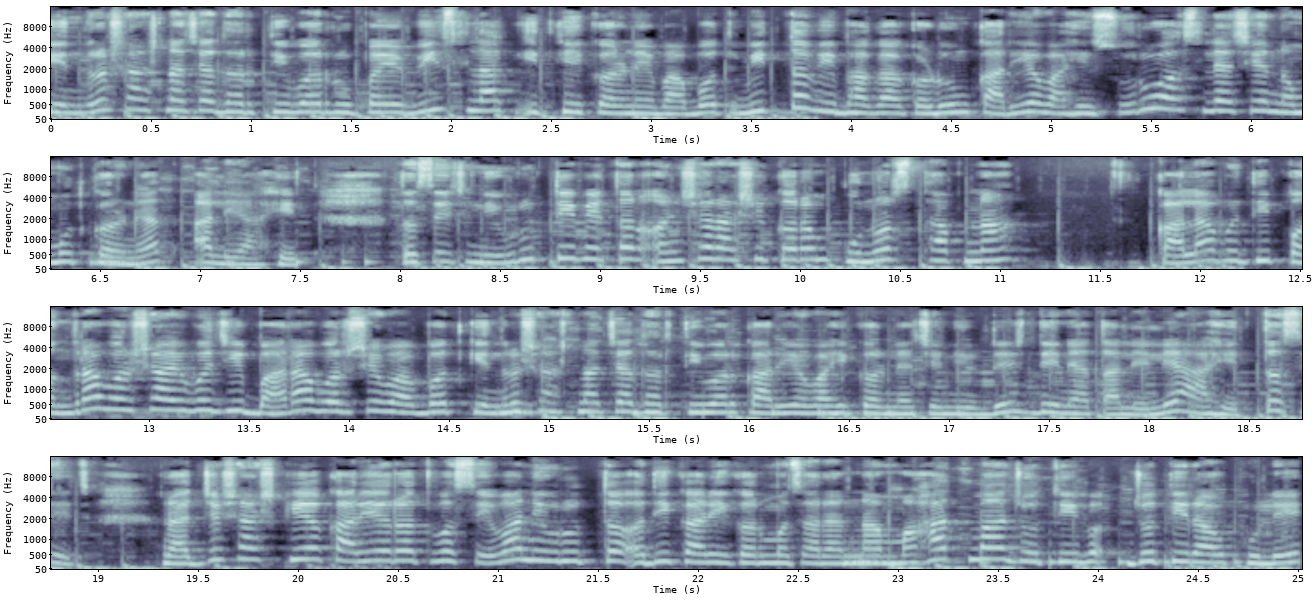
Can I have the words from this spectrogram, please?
केंद्र शासनाच्या धर्तीवर रुपये वीस लाख इतकी करण्याबाबत वित्त विभागाकडून कार्यवाही सुरू असल्याचे नमूद करण्यात आले आहेत. तसेच निवृत्ती वेतन अंशराशीकरण पुनर्स्थापना कालावधी पंधरा वर्षाऐवजी बारा वर्षे बाबत केंद्र शासनाच्या धर्तीवर कार्यवाही करण्याचे निर्देश देण्यात आलेले आहेत. तसेच राज्य शासकीय कार्यरत व सेवानिवृत्त अधिकारी कर्मचाऱ्यांना महात्मा ज्योति ज्योतिराव फुले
